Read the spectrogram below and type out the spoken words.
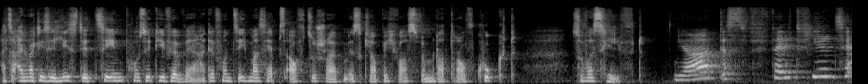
also einfach diese Liste zehn positive Werte von sich mal selbst aufzuschreiben, ist, glaube ich, was, wenn man da drauf guckt, sowas hilft. Ja, das fällt vielen sehr,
